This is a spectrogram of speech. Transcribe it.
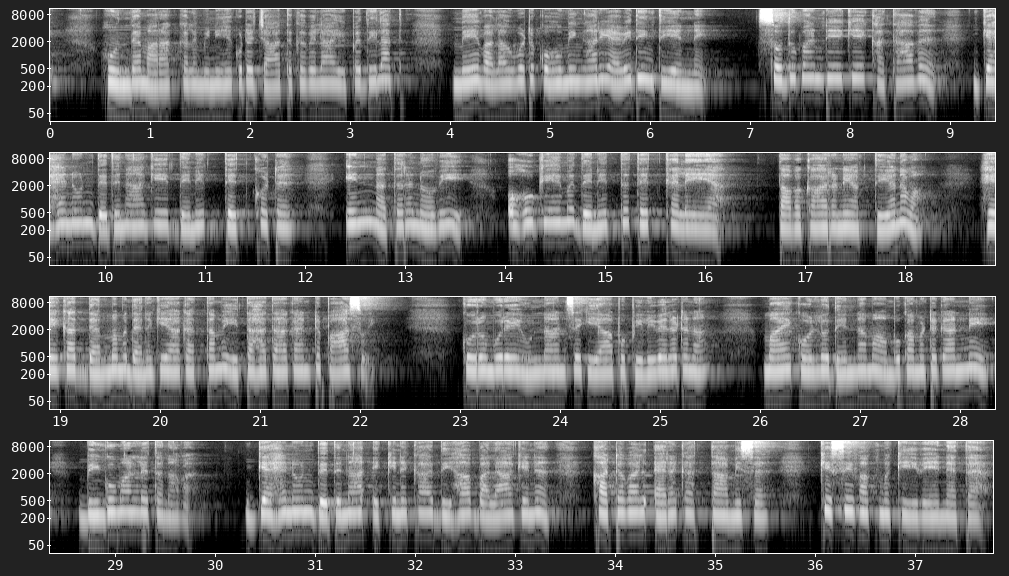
හුන්ද මරක් කළ මිනිහෙකුට ජාතක වෙලා ඉපදිලත් මේ වලව්වට කොහොමින් හරි ඇවිදින් තියෙන්නේ. සුදු බණ්ඩේගේ කතාව ගැහැණුන් දෙදෙනාගේ දෙනෙත් තෙත් කොට ඉන් අතර නොවි ඔහුගේම දෙනෙත්ද තෙත් කළේය. තව කාරණයක් තියෙනවා. හේකත් දැම්මම දැන කියාගත්තම හිත හදාගන්න පාසුයි. කුරුඹුරේ උන්නාන්සේ කියාපු පිළිවෙලට නම් මයි කොල්ලෝ දෙන්නම අඹුකමට ගන්නේ බිඟුමල් එතනව. ගැහැණුන් දෙදෙනා එකිනෙකා දිහා බලාගෙන කටවල් ඇරගත්තා මිස කිසිවක්ම කීවේ නැත.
